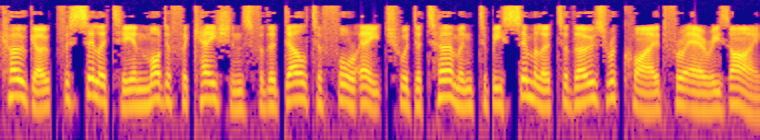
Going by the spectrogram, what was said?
COGO facility and modifications for the Delta IV-H were determined to be similar to those required for Ares I.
